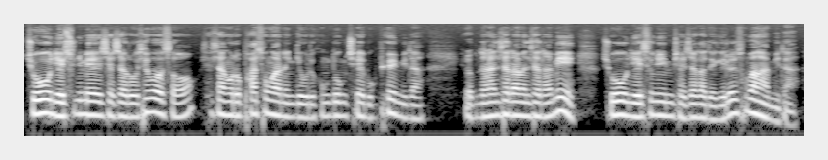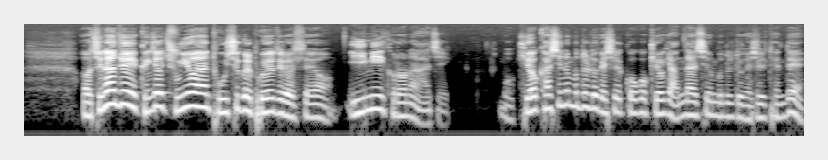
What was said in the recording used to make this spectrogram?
좋은 예수님의 제자로 세워서 세상으로 파송하는 게 우리 공동체의 목표입니다. 여러분들 한 사람 한 사람이 좋은 예수님 제자가 되기를 소망합니다. 어, 지난주에 굉장히 중요한 도식을 보여드렸어요. 이미 그러나 아직. 뭐 기억하시는 분들도 계실 거고 기억이 안 나시는 분들도 계실 텐데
